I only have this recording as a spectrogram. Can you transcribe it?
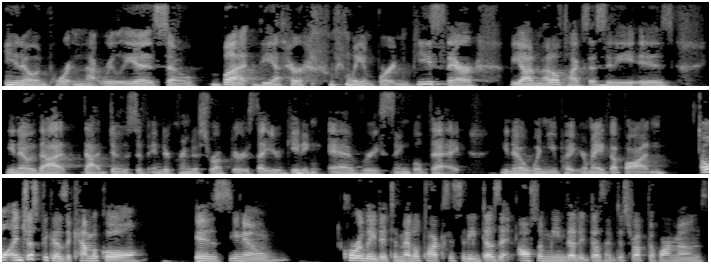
you know, important that really is. So, but the other really important piece there beyond metal toxicity is, you know, that, that dose of endocrine disruptors that you're getting every single day, you know, when you put your makeup on. Well, and just because a chemical is, you know, correlated to metal toxicity doesn't also mean that it doesn't disrupt the hormones,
